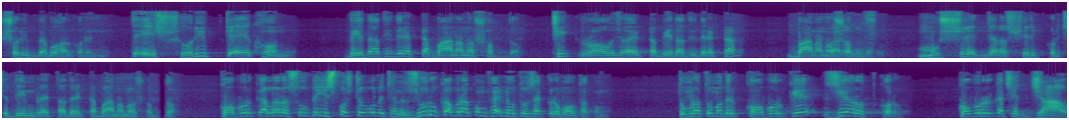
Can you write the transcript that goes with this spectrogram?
শরীফ ব্যবহার করেননি। তো এই শরীফটা এখন বেদাতিদের একটা বানানো শব্দ। ঠিক রওজা একটা বেদাতিদের একটা বানানো শব্দ। মুশরেক যারা শিরিক করছে দিন রায় তাদের একটা বানানো শব্দ। কবর কাল্লা রসুল তো স্পষ্ট বলেছেন, জুরু কাবরাকুম ফাইন হতো জাক্রমাতাকুম তোমরা তোমাদের কবরকে জিয়ারত করো, কবরের কাছে যাও,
